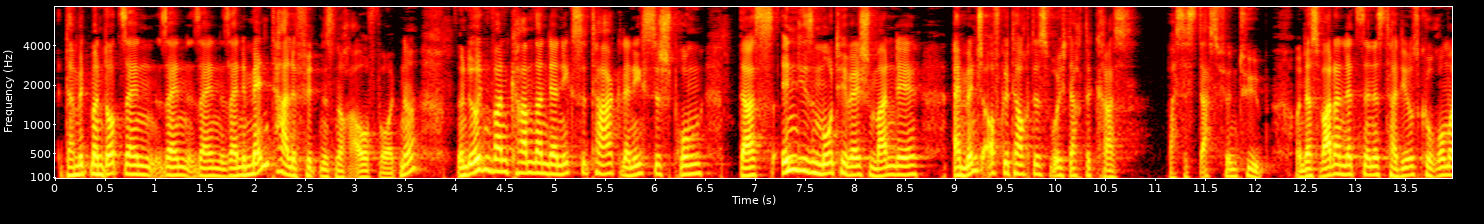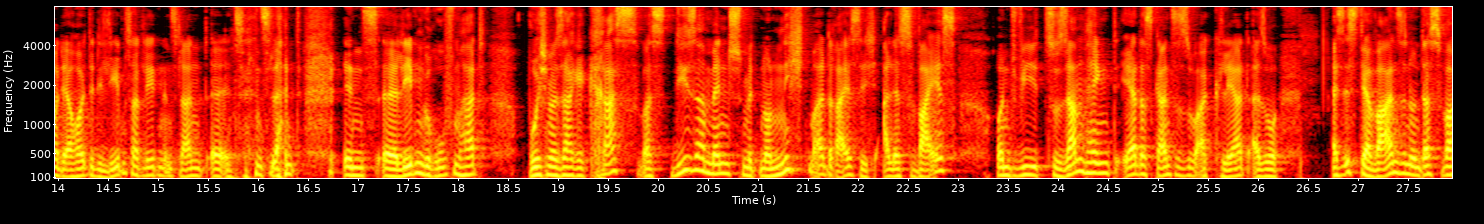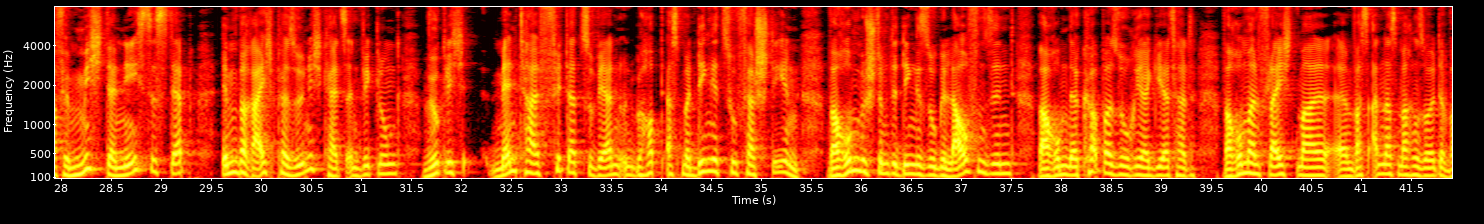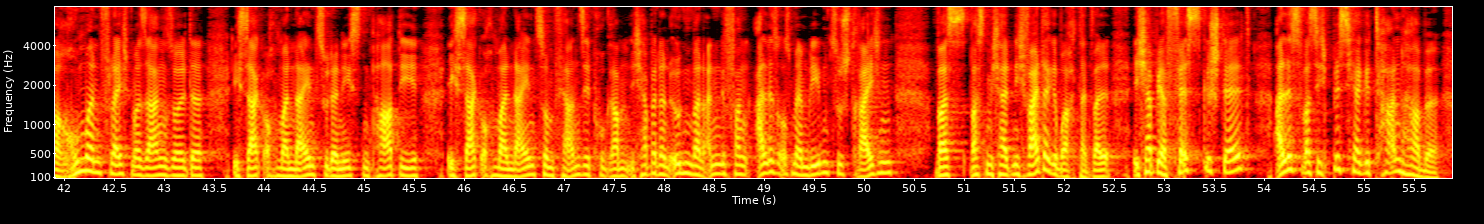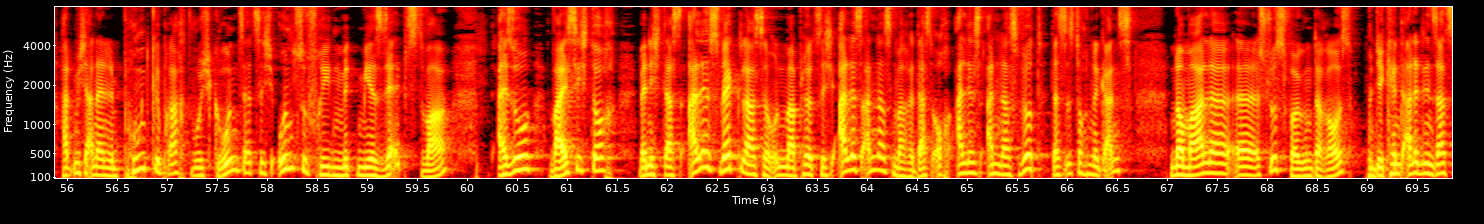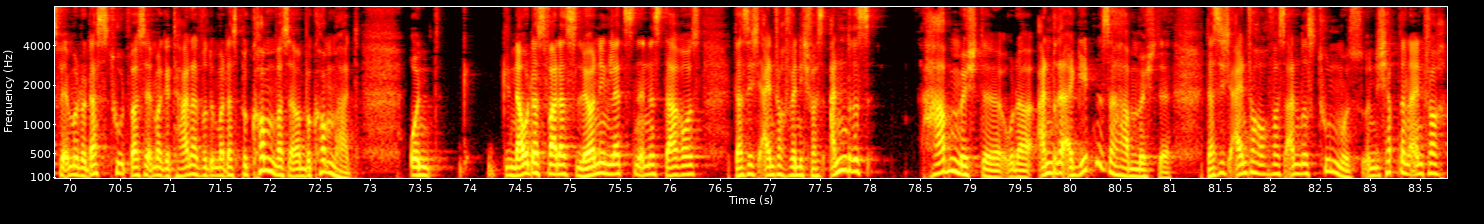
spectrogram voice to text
damit man dort sein, sein, sein, seine mentale Fitness noch aufbaut. Ne? Und irgendwann kam dann der nächste Tag, der nächste Sprung, dass in diesem Motivation Monday ein Mensch aufgetaucht ist, wo ich dachte, krass, was ist das für ein Typ? Und das war dann letzten Endes Thaddeus Koroma, der heute die Lebensathleten ins Land, äh, ins, ins Land, ins äh, Leben gerufen hat, wo ich mir sage, krass, was dieser Mensch mit noch nicht mal 30 alles weiß und wie zusammenhängt er das Ganze so erklärt. Also es ist der Wahnsinn und das war für mich der nächste Step im Bereich Persönlichkeitsentwicklung, wirklich mental fitter zu werden und überhaupt erstmal Dinge zu verstehen, warum bestimmte Dinge so gelaufen sind, warum der Körper so reagiert hat, warum man vielleicht mal äh, was anders machen sollte, warum man vielleicht mal sagen sollte, ich sag auch mal Nein zu der nächsten Party, ich sag auch mal Nein zum Fernsehprogramm. Ich habe ja dann irgendwann angefangen, alles aus meinem Leben zu streichen, was, was mich halt nicht weitergebracht hat, weil ich habe ja festgestellt, alles, was ich bisher getan habe, hat mich an einen Punkt gebracht, wo ich grundsätzlich unzufrieden mit mir selbst war. Also weiß ich doch, wenn ich das alles weglasse und mal plötzlich alles anders mache, dass auch alles anders wird. Das ist doch eine ganz normale äh, Schlussfolgerung daraus. Und ihr kennt alle den Satz, wer immer nur das tut, was er immer getan hat, wird immer das bekommen, was er immer bekommen hat. Und genau das war das Learning letzten Endes daraus, dass ich einfach, wenn ich was anderes haben möchte oder andere Ergebnisse haben möchte, dass ich einfach auch was anderes tun muss. Und ich habe dann einfach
